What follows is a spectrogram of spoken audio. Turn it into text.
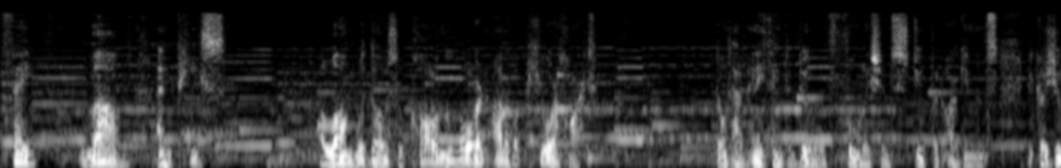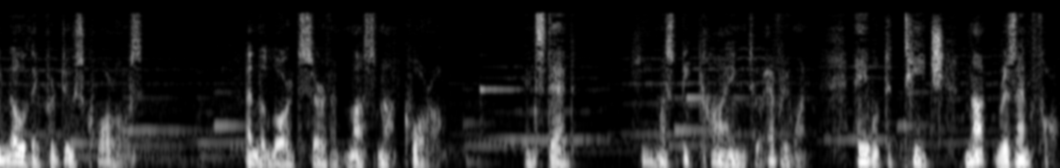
faith, love, and peace, along with those who call on the Lord out of a pure heart. Don't have anything to do with foolish and stupid arguments, because you know they produce quarrels. And the Lord's servant must not quarrel. Instead, he must be kind to everyone, able to teach, not resentful.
